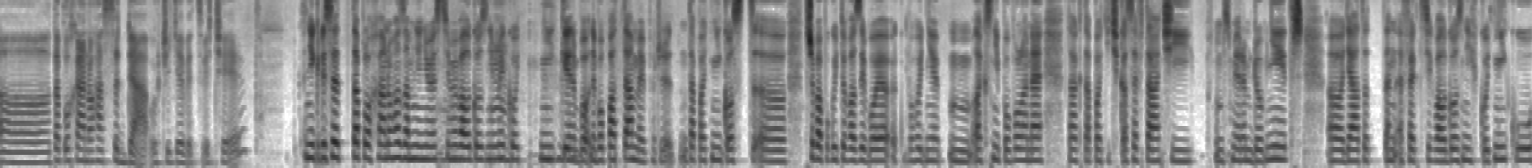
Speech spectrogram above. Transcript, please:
Uh, ta plochá noha se dá určitě vycvičit. Někdy se ta plochá noha zaměňuje s těmi mm. valgozními mm. kotníky mm. nebo, nebo patami, protože ta patní kost, eh, třeba pokud to vazivo je hodně mm, laxní povolené, tak ta patička se vtáčí potom směrem dovnitř, eh, dělá to ten efekt těch valgozních kotníků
